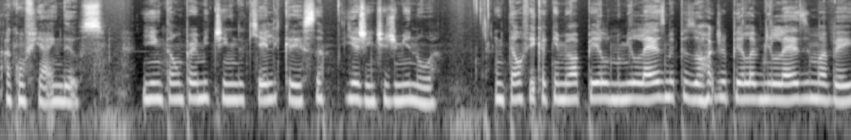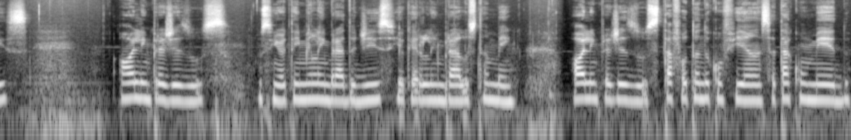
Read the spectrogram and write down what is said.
a confiar em Deus e então permitindo que Ele cresça e a gente diminua. Então fica aqui meu apelo no milésimo episódio pela milésima vez Olhem para Jesus. O Senhor tem me lembrado disso e eu quero lembrá-los também. Olhem para Jesus. Está faltando confiança, está com medo.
